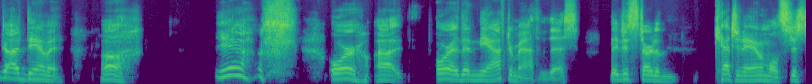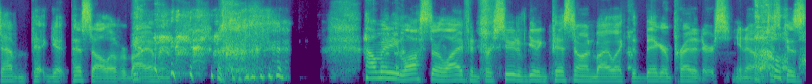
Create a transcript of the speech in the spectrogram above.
God damn it. Oh, yeah. or, uh, or then the aftermath of this, they just started catching animals just to have them pi- get pissed all over by them. And how many lost their life in pursuit of getting pissed on by like the bigger predators, you know, just because,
